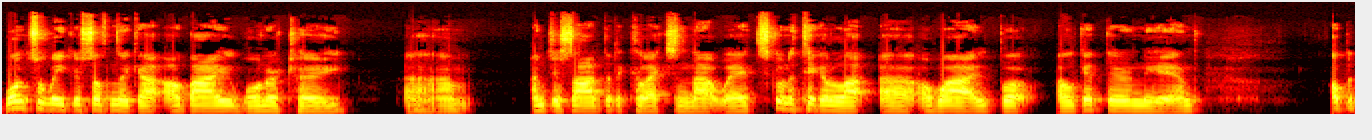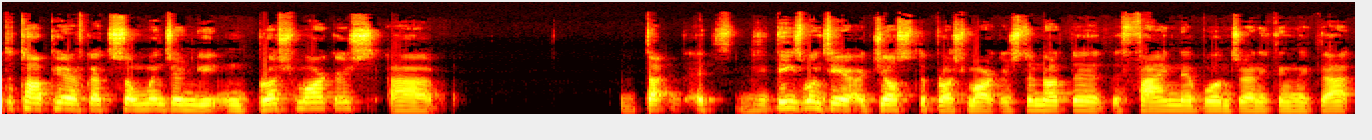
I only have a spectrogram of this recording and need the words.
once a week or something like that, I'll buy one or two um, and just add to the collection that way. It's going to take a, lot, uh, a while, but I'll get there in the end. Up at the top here, I've got some Winsor Newton brush markers. Uh, that it's These ones here are just the brush markers. They're not the, the fine nib ones or anything like that.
